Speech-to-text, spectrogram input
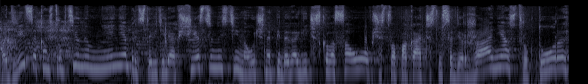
Поделиться конструктивным мнением представителей общественности и научно-педагогического сообщества по качеству содержания, структуры,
